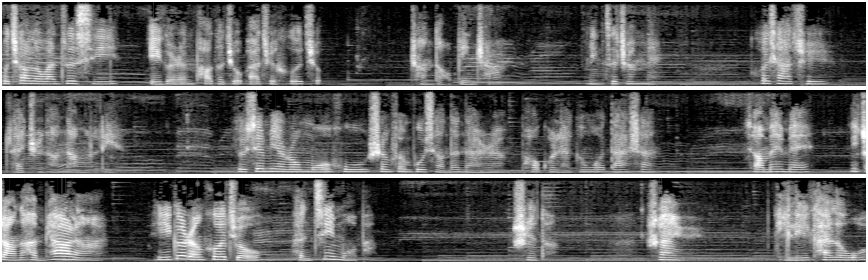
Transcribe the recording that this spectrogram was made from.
我翘了晚自习，一个人跑到酒吧去喝酒，长岛冰茶，名字真美，喝下去才知道那么烈。有些面容模糊、身份不详的男人跑过来跟我搭讪：“小妹妹，你长得很漂亮啊，一个人喝酒很寂寞吧？”“是的，善宇，你离开了我，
